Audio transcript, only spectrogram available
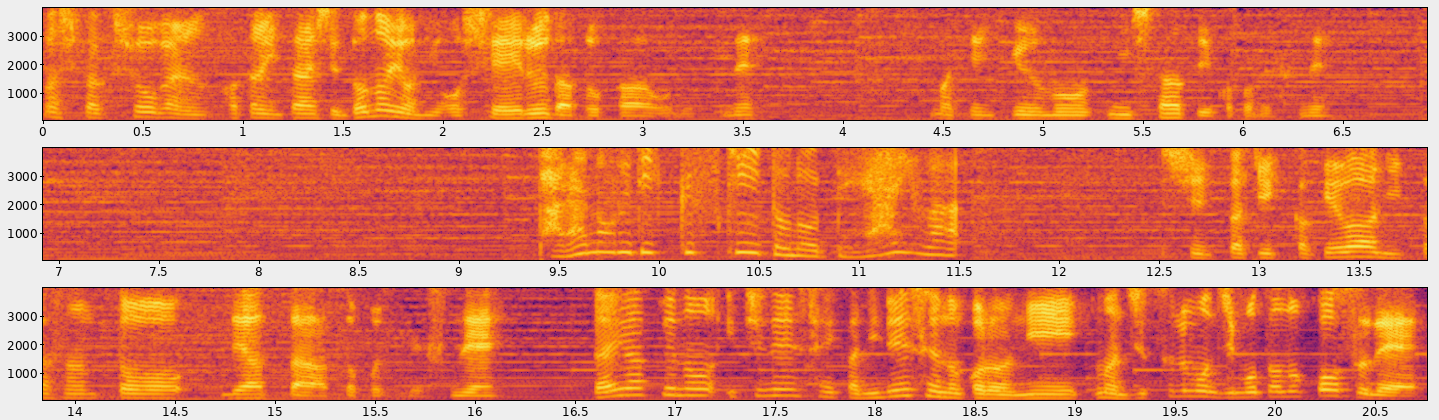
まあ、視覚障害の方に対してどのように教えるだとかをですね、まあ、研究もにしたということですね。パラノルディックスキーとの出会いは？知ったきっかけは新田さんと出会ったところですね。大学の1年生か2年生の頃に、まあ、それも地元のコースで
